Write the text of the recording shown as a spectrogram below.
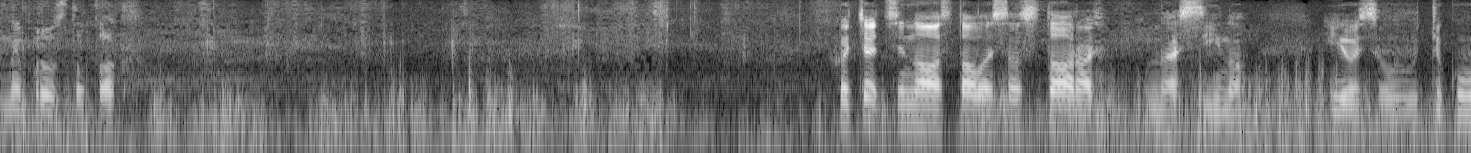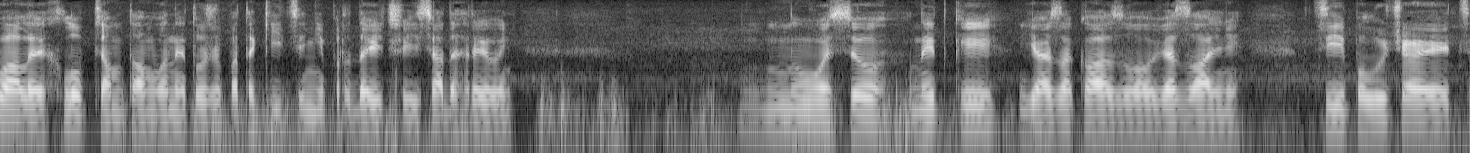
не просто так. Хоча ціна осталася стара на сіно. І ось тюкували хлопцям, там вони теж по такій ціні продають 60 гривень. Ну ось о, нитки я заказував в'язальні. Ці виходить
